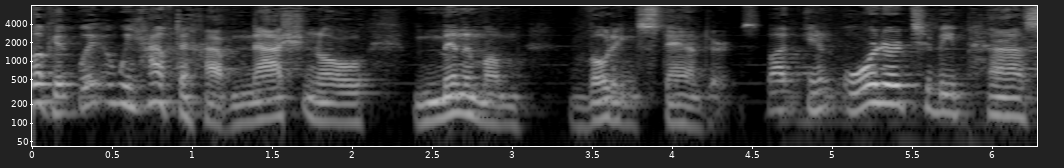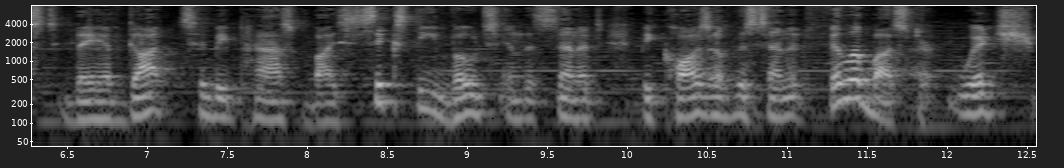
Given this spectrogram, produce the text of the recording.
Look, we have to have national minimum voting standards. But in order to be passed, they have got to be passed by 60 votes in the Senate because of the Senate filibuster, which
